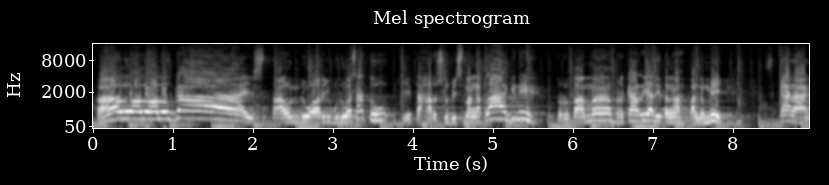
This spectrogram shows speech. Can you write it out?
Halo halo halo guys Tahun 2021 kita harus lebih semangat lagi nih Terutama berkarya di tengah pandemik Sekarang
